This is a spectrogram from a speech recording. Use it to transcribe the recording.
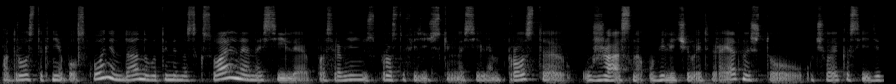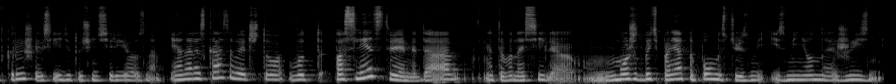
подросток не был склонен, да, но вот именно сексуальное насилие по сравнению с просто физическим насилием просто ужасно увеличивает вероятность, что у человека съедет крыша и съедет очень серьезно. И она рассказывает, что вот последствиями, да, этого насилия может быть, понятно, полностью изме- измененная жизнь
